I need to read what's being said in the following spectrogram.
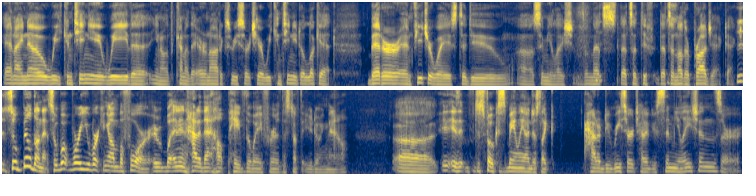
And I know we continue, we, the, you know, kind of the aeronautics research here, we continue to look at better and future ways to do uh, simulations. And that's, that's, a diff- that's another project, actually. So build on that. So what were you working on before, and then how did that help pave the way for the stuff that you're doing now? Uh, Is it just focused mainly on just like how to do research, how to do simulations, or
